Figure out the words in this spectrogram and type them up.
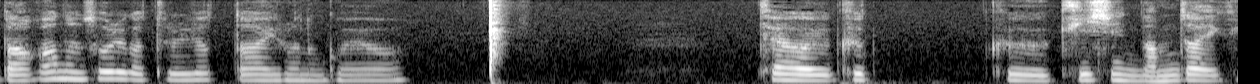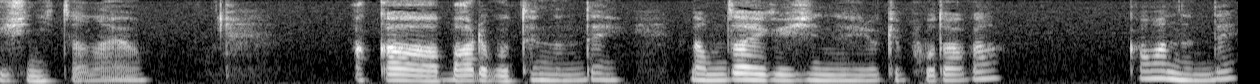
나가는 소리가 들렸다 이러는 거예요. 제가 그, 그 귀신 남자의 귀신 있잖아요. 아까 말을 못했는데 남자의 귀신을 이렇게 보다가 감았는데?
